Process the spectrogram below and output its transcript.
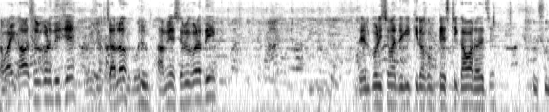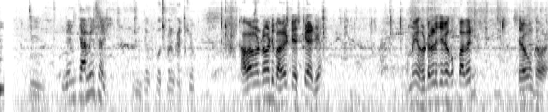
সবাই খাওয়া শুরু করে দিয়েছে। চলো আমিও শুরু করে দিই। রেল পরিষেবা দেখি কীরকম টেস্টি খাবার হয়েছে। খুব সুন্দর। খাবার মোটামুটি ভালোই টেস্টি আছে। আপনি হোটেলে যেরকম পাবেন সেরকম খাবার।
